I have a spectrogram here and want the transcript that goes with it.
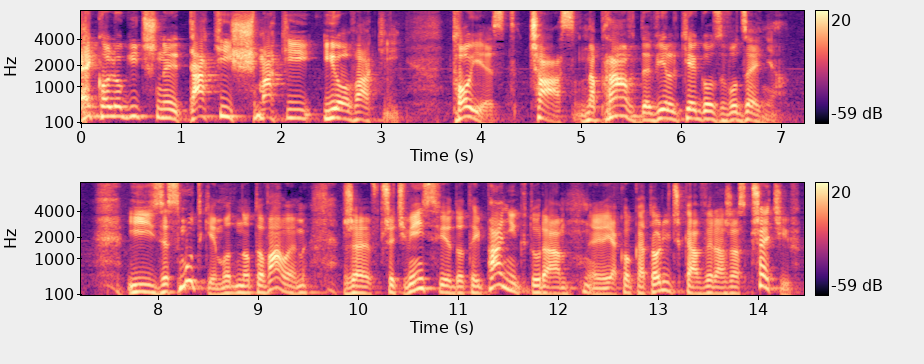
ekologiczny, taki, śmaki i owaki. To jest czas naprawdę wielkiego zwodzenia. I ze smutkiem odnotowałem, że w przeciwieństwie do tej pani, która e, jako katoliczka wyraża sprzeciw,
